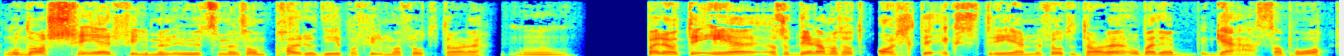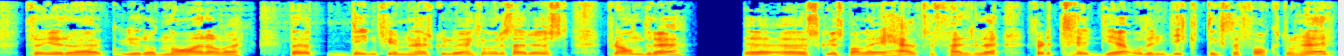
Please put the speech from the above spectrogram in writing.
og Mm. da ser filmen ut som en sånn parodi på filmer fra 80-tallet. Mm. Bare at det er altså Der de har tatt alt det ekstreme fra 80-tallet og bare gassa på for å gjøre, gjøre narr av det. Bare at den filmen her skulle jo egentlig vært seriøst. For det andre eh, skuespillet er helt forferdelig. For det tredje, og den viktigste faktoren her,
